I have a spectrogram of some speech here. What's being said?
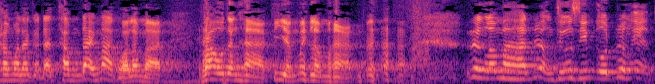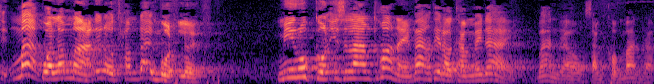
ทำอะไรก็ได้ทำได้มากกว่าละหมาด เราต่างหากที่ยังไม่ละหมาด เรื่องละหมาดเรื่องถือศีลอดเรื่องมากกว่าละหมาดนี่เราทำได้หมดเลย มีรุกกลอิสลามข้อไหนบ้างที่เราทำไม่ได้ บ้านเราสังคมบ้านเรา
